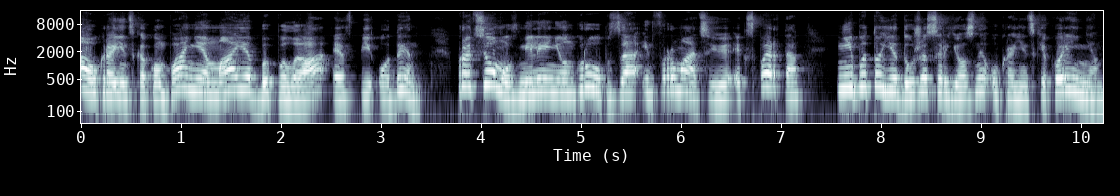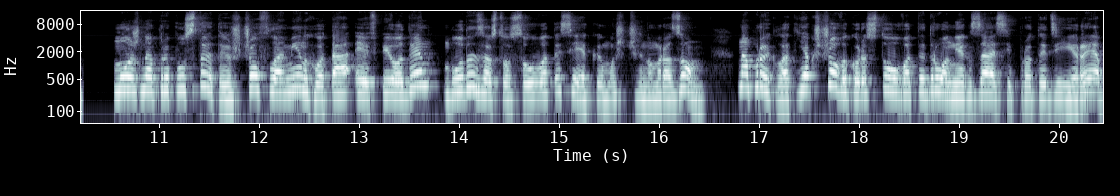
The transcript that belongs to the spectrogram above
а українська компанія має БПЛА FP-1. При цьому в Millennium Group, за інформацією експерта, нібито є дуже серйозне українське коріння. Можна припустити, що фламінго та FP-1 будуть застосовуватися якимось чином разом. Наприклад, якщо використовувати дрон як засіб протидії РЕБ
